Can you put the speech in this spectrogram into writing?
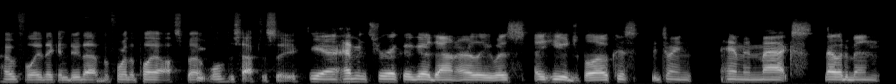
Hopefully, they can do that before the playoffs, but we'll just have to see. Yeah, having Soroka go down early was a huge blow because between him and Max, that would have been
